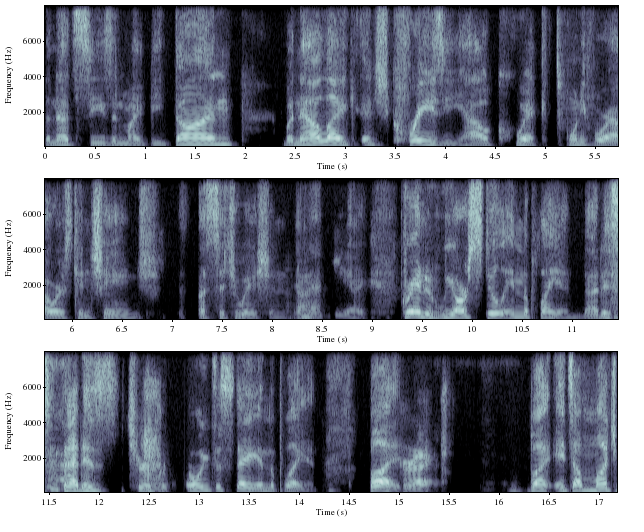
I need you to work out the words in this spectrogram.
The Nets season might be done. But now, like, it's crazy how quick 24 hours can change a situation in the NBA. Granted, we are still in the play-in. That is that is true. We're going to stay in the play-in. But correct. But it's a much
